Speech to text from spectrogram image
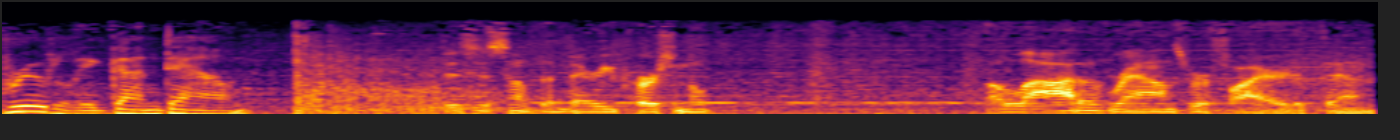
brutally gunned down. This is something very personal. A lot of rounds were fired at them.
